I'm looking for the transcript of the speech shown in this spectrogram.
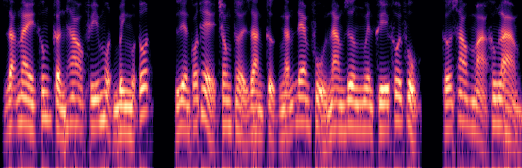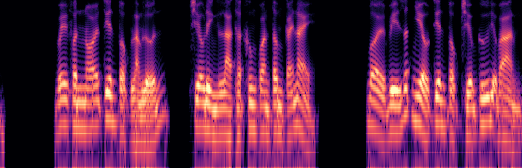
Dạng này không cần hao phí một binh một tốt, liền có thể trong thời gian cực ngắn đem phủ nam dương nguyên khí khôi phục, cớ sao mà không làm? Về phần nói tiên tộc làm lớn, triều đình là thật không quan tâm cái này. Bởi vì rất nhiều tiên tộc chiếm cứ địa bàn,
